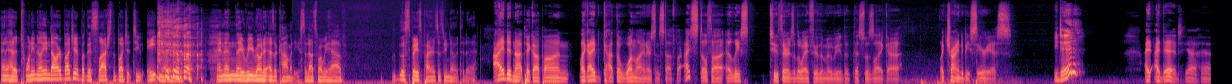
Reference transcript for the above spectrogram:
and it had a twenty million dollar budget, but they slashed the budget to 8 million. and then they rewrote it as a comedy. So that's why we have the Space Pirates as we know it today. I did not pick up on like I got the one liners and stuff, but I still thought at least two thirds of the way through the movie that this was like uh like trying to be serious. You did? I, I did, yeah, yeah.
